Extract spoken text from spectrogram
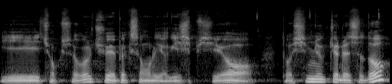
이 족속을 주의 백성으로 여기십시오. 또 16절에서도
